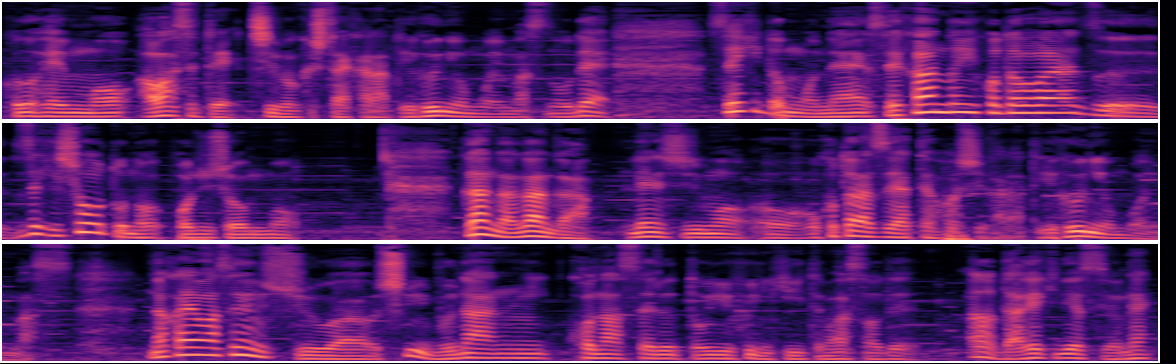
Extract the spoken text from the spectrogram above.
この辺も合わせて注目したいかなというふうに思いますので、ぜひともね、セカンドにこだわらず、ぜひショートのポジションもガンガンガンガン練習も怠らずやってほしいかなというふうに思います。中山選手は守備無難にこなせるというふうに聞いてますので、あと打撃ですよね。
